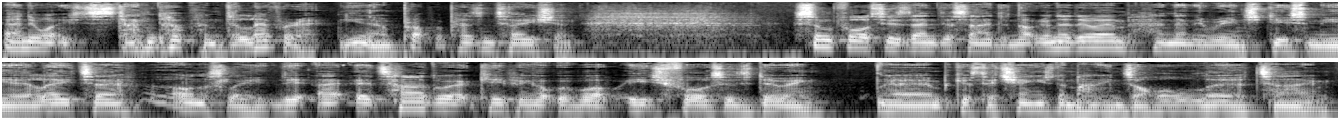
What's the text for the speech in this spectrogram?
And they want you to stand up and deliver it, you know, proper presentation. Some forces then decide they're not going to do him, and then they reintroduce him a year later. Honestly, uh, it's hard work keeping up with what each force is doing um, because they change their minds all the time.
